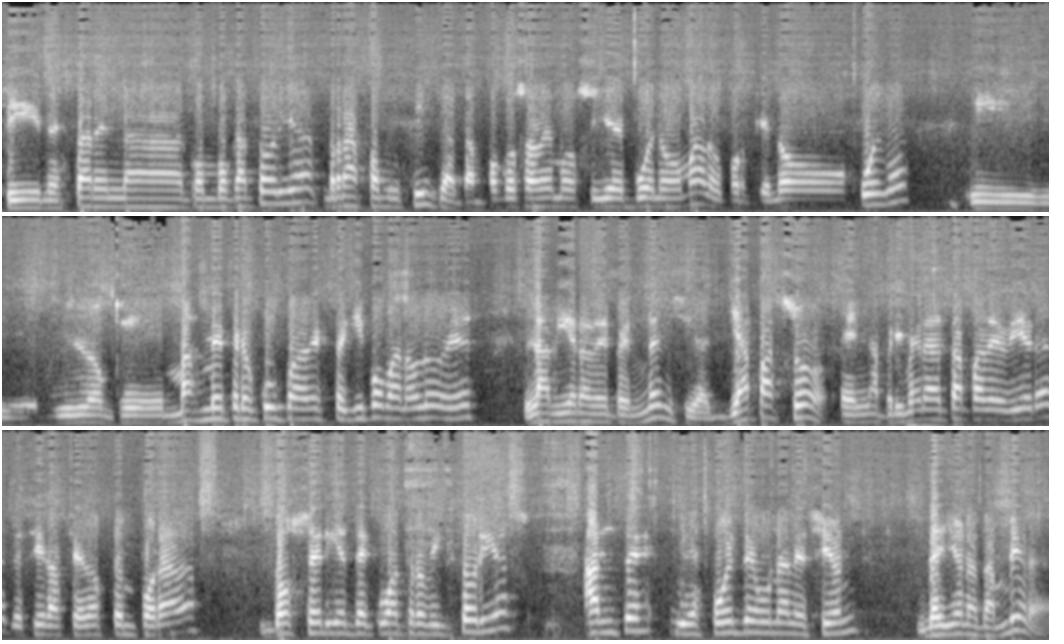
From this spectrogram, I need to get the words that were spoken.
sin estar en la convocatoria. Rafa Mujica, tampoco sabemos si es bueno o malo porque no juega. Y lo que más me preocupa de este equipo, Manolo, es la Viera dependencia. Ya pasó en la primera etapa de Viera, es decir, hace dos temporadas, dos series de cuatro victorias, antes y después de una lesión de Jonathan Viera.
